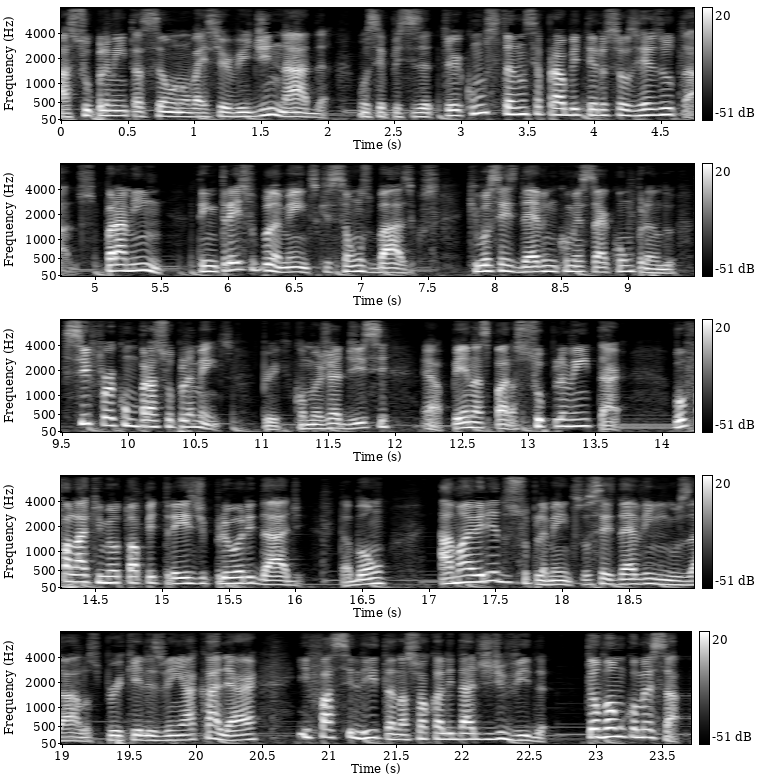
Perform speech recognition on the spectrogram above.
a suplementação não vai servir de nada. Você precisa ter constância para obter os seus resultados. Para mim, tem três suplementos que são os básicos que vocês devem começar comprando, se for comprar suplementos, porque como eu já disse, é apenas para suplementar. Vou falar aqui meu top 3 de prioridade, tá bom? A maioria dos suplementos vocês devem usá-los porque eles vêm a calhar e facilita na sua qualidade de vida. Então vamos começar.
